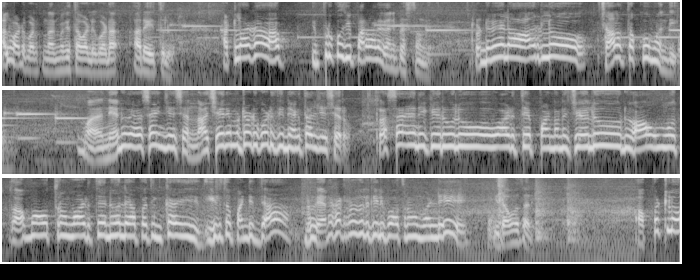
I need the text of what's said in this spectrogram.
అలవాటు పడుతున్నారు మిగతా వాళ్ళు కూడా ఆ రైతులు. అట్లాగా ఇప్పుడు కొద్దిగా పర్వాలేదు అనిపిస్తుంది. రెండు వేల ఆరులో చాలా తక్కువ మంది. నేను వ్యవసాయం చేశాను. నా చేనిమిటాడు కూడా దీన్ని ఎగతాలు చేశారు. రసాయనిక ఎరువులు వాడితే పండని చేలు నువ్వు ఆవు మూ- వాడితేనో లేకపోతే ఇంకా ఇ- వీటితో పండిద్దా? నువ్వు వెనకటి రోజులకి వెళ్ళిపోతున్నావు మళ్ళీ. ఇది అవ్వదని అప్పట్లో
